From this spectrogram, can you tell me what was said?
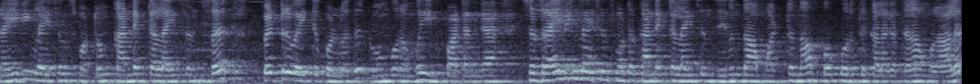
டிரைவிங் லைசன்ஸ் மற்றும் கண்டக்டர் லைசன்ஸை பெற்று வைத்துக் கொள்வது ரொம்ப ரொம்ப இம்பார்ட்டன்ட்ங்க ஸோ டிரைவிங் லைசன்ஸ் மற்றும் கண்டக்டர் லைசன்ஸ் இருந்தால் மட்டும்தான் போக்குவரத்து கழகத்தில் உங்களால்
